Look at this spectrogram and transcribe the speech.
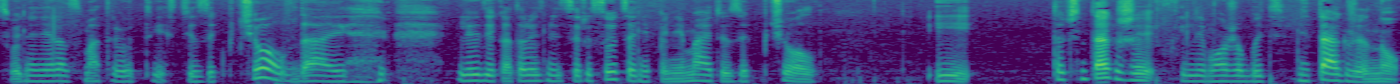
Сегодня они рассматривают, есть язык пчел, да, и люди, которые этим интересуются, они понимают язык пчел. И точно так же, или может быть не так же, но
